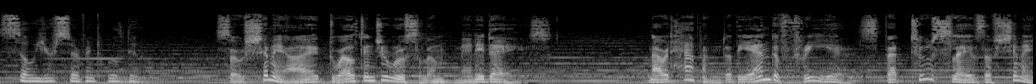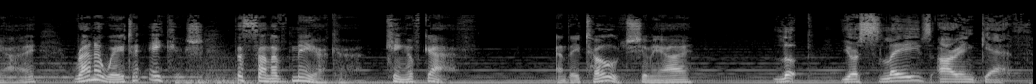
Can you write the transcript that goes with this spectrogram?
so your servant will do. So Shimei dwelt in Jerusalem many days. Now it happened at the end of three years that two slaves of Shimei ran away to Achish, the son of Maacah, king of Gath. And they told Shimei, Look, your slaves are in Gath.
